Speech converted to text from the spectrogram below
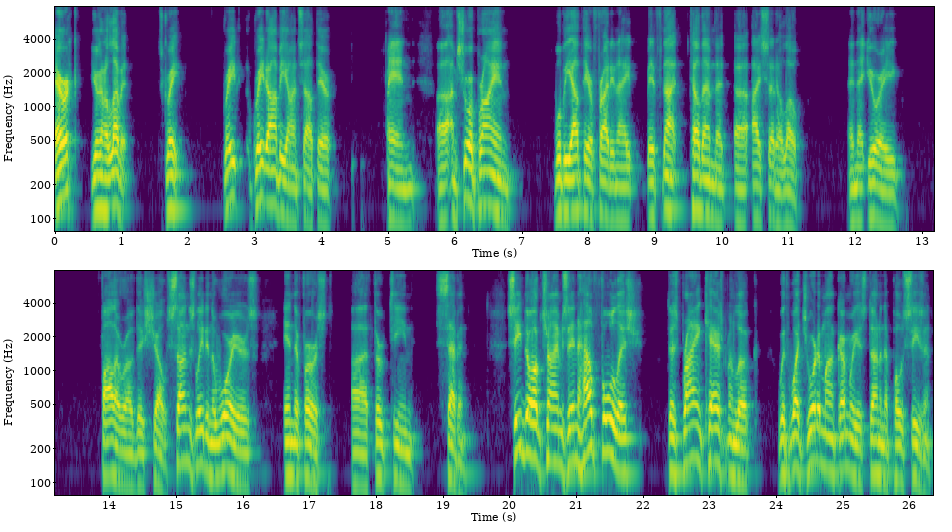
Eric. You're going to love it. It's great, great, great ambiance out there, and uh, I'm sure Brian will be out there Friday night. If not, tell them that uh, I said hello, and that you're a follower of this show. Suns leading the Warriors in the first, uh, 13 7. Sea Dog chimes in. How foolish does Brian Cashman look with what Jordan Montgomery has done in the postseason?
